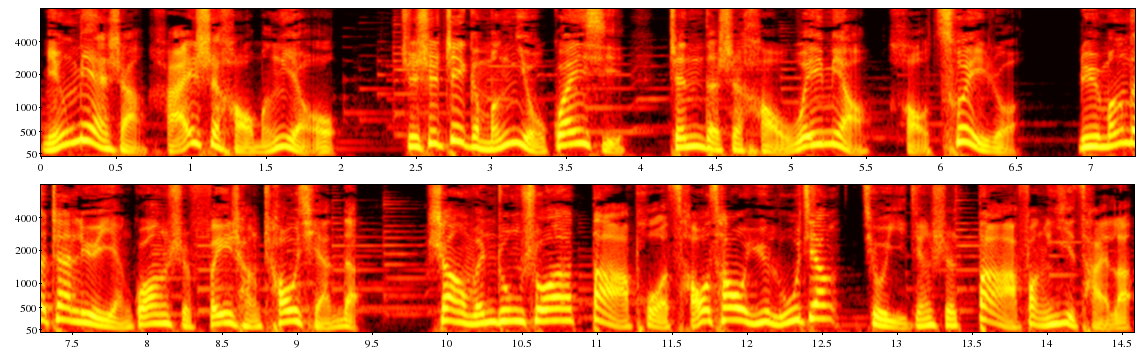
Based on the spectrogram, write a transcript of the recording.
明面上还是好盟友。只是这个盟友关系真的是好微妙、好脆弱。吕蒙的战略眼光是非常超前的。上文中说大破曹操于庐江，就已经是大放异彩了。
